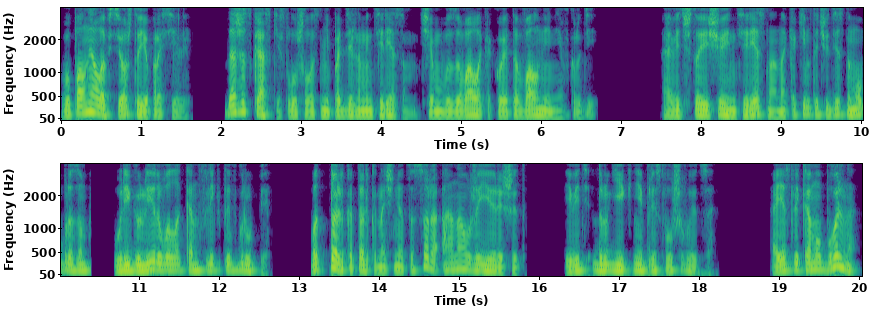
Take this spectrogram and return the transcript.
Выполняла все, что ее просили. Даже сказки слушала с неподдельным интересом, чем вызывала какое-то волнение в груди. А ведь что еще интересно, она каким-то чудесным образом урегулировала конфликты в группе. Вот только-только начнется ссора, а она уже ее решит. И ведь другие к ней прислушиваются. А если кому больно,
